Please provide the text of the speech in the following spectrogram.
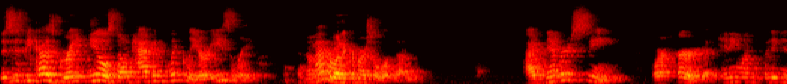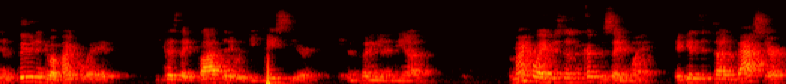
This is because great meals don't happen quickly or easily, no matter what a commercial will tell you. I've never seen or heard of anyone putting in a food into a microwave because they thought that it would be tastier than putting it in the oven. The microwave just doesn't cook the same way. It gets it done faster,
